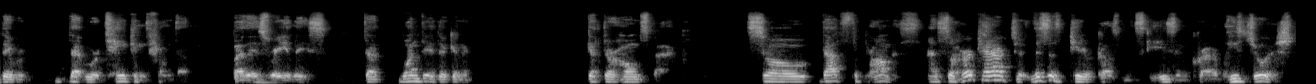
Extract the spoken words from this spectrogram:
they were that were taken from them by the Israelis. That one day they're going to get their homes back. So that's the promise. And so her character, this is Peter Kosminsky. He's incredible. He's Jewish.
